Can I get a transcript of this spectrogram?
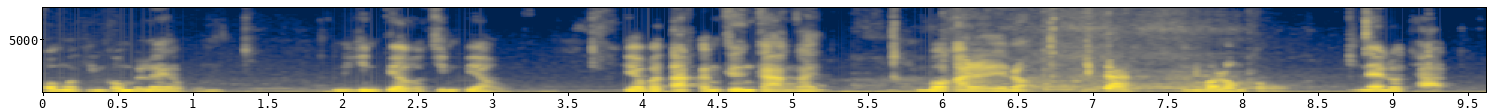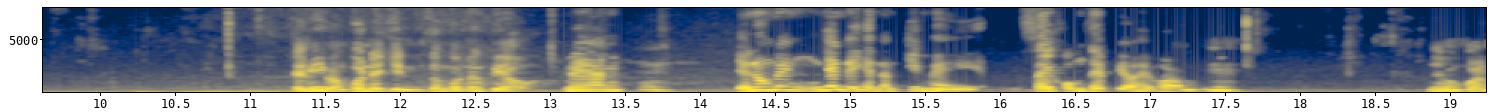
ขมก็กินขมไปเลยครับผม อันนี้กินเปรี้ยวก็กินเปรี้ยวเปรี้ยวมาตัดกันครึ่งกลางก็บ่กันอะไรเนาะจ้ะที่บ่ลงโถในรสชาติแต่มีบางคนได้กินเครื่องคนเครื่องเปรี้ยวแม่นอืมอย่าน้องนึงยังได้เฮ็ดน้ำจิ้มให้ใส่ขมใส่เปรี้ยวให้พร้อมอืมนี่บางคน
